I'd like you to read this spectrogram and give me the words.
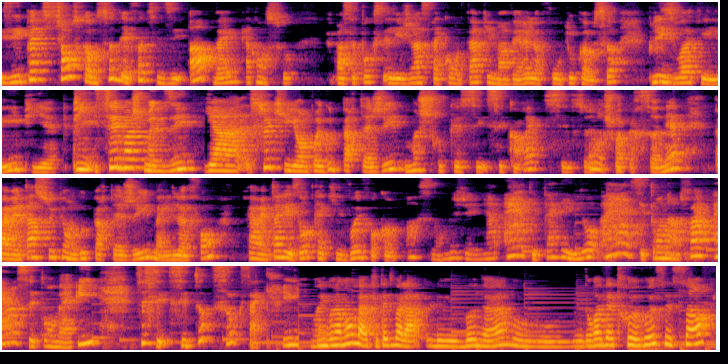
C'est des petites choses comme ça, des fois, tu te dis, ah, ben, quand on se je pensais pas que les gens seraient contents puis ils m'enverraient leurs photos comme ça. Puis ils voient à la télé puis euh, puis tu sais moi je me dis il y a ceux qui ont pas le goût de partager, moi je trouve que c'est correct, c'est leur choix personnel. Puis en même temps ceux qui ont le goût de partager, ben ils le font en même temps, les autres, quand ils le voient, ils font comme Ah, oh, c'est vraiment génial. Ah, t'es allé là. Ah, c'est ton enfant. Ah, c'est ton mari. Tu sais, c'est tout ça que ça crée. Donc vraiment, bah, peut-être, voilà, le bonheur ou le droit d'être heureux, c'est simple.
